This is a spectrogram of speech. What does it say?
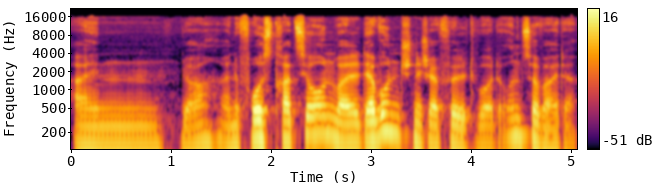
ein, ja, eine Frustration, weil der Wunsch nicht erfüllt wurde und so weiter.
